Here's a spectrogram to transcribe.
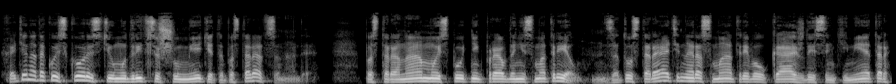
Хотя на такой скорости умудриться шуметь — это постараться надо. По сторонам мой спутник, правда, не смотрел, зато старательно рассматривал каждый сантиметр,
